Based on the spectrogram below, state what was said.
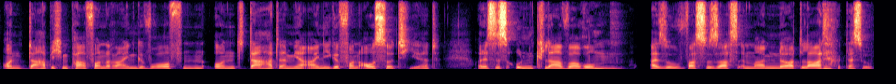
und da habe ich ein paar von reingeworfen und da hat er mir einige von aussortiert und es ist unklar warum. Also was du sagst in meinem Nerdlade, also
